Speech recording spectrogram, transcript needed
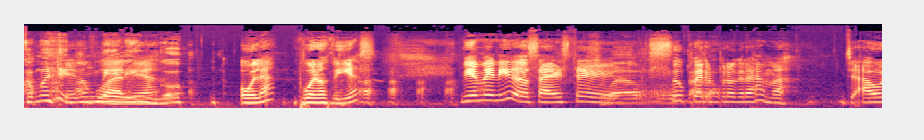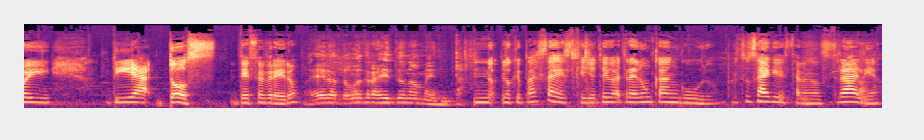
¿Cómo es? Milingo. Hola, buenos días. Bienvenidos a este Suéltalo. super programa. Ya hoy, día 2 de febrero. Era, tú me trajiste una menta. No, lo que pasa es que yo te iba a traer un canguro, pero tú sabes que yo estaba en Australia.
